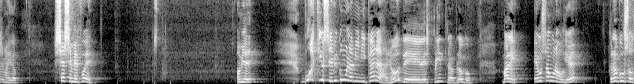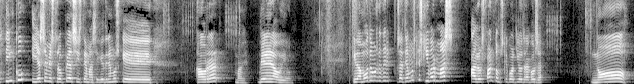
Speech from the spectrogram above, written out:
se me ha ido. Ya se me fue. Está. Oh, mira. ¡Buah, tío! Se ve como la mini cara, ¿no? Del Springtrap, loco. Vale, he usado un audio, ¿eh? Creo que uso 5 y ya se me estropea el sistema, así que tenemos que ahorrar... Vale, viene el audio. Y tampoco tenemos que hacer... O sea, tenemos que esquivar más a los Phantoms que cualquier otra cosa. ¡No!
